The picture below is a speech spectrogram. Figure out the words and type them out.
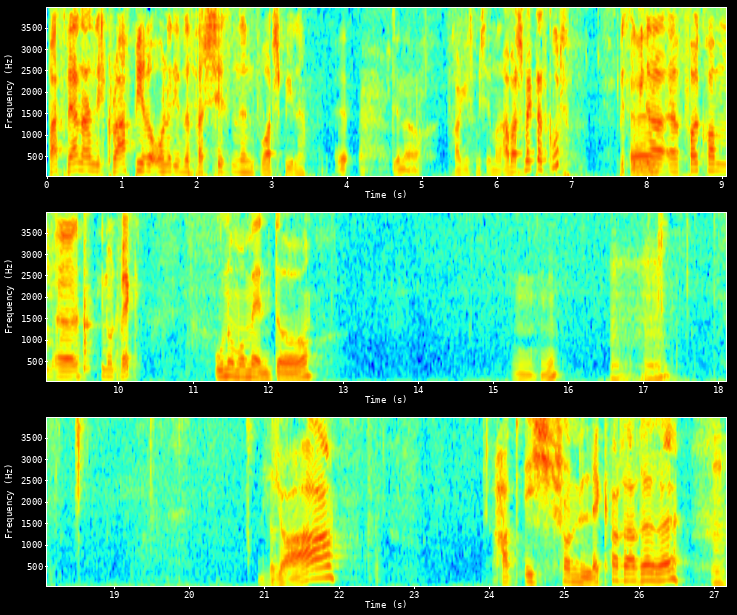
Was wären eigentlich Craftbiere ohne diese verschissenen Wortspiele? Ja, genau. Frage ich mich immer. Aber schmeckt das gut? Bist du ähm, wieder äh, vollkommen äh, hin und weg? Uno momento. Mhm. Mhm. Ja. Hatte ich schon leckerere, mhm.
